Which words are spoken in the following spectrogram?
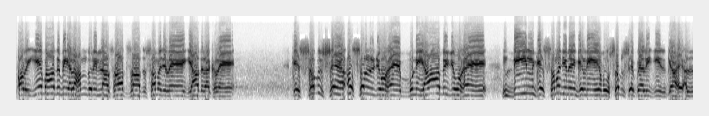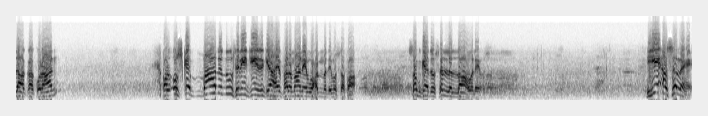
اور یہ بات بھی الحمدللہ ساتھ ساتھ سمجھ لیں، یاد رکھ لیں کہ سب سے اصل جو ہے، بنیاد جو ہے دین کے سمجھنے کے لیے وہ سب سے پہلی چیز کیا ہے؟ اللہ کا قرآن۔ اور اس کے بعد دوسری چیز کیا ہے فرمان محمد مصطفیٰ؟ سب کہہ دو صلی اللہ علیہ وسلم۔ یہ اصل ہے۔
